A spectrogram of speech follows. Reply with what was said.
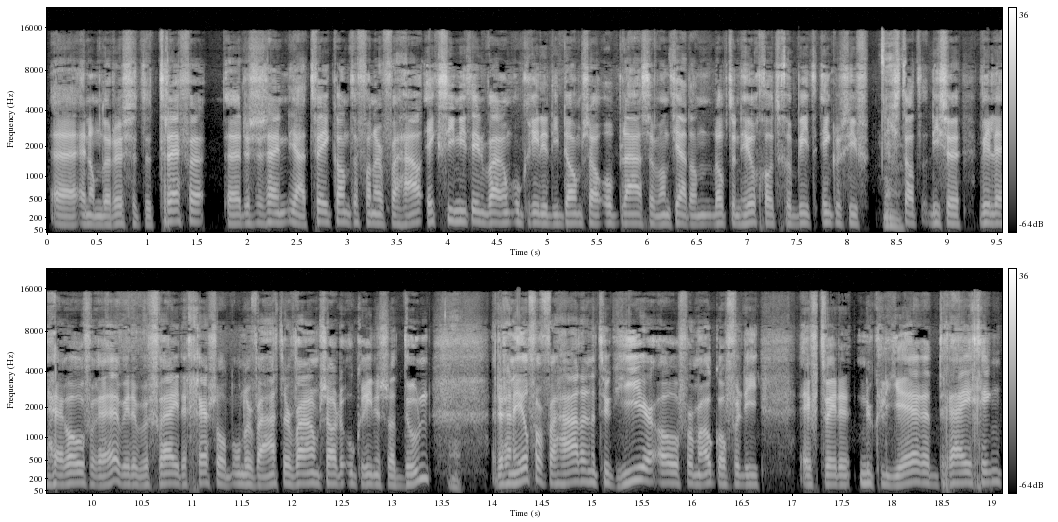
en om de Russen te treffen. dus er zijn ja, twee kanten van een verhaal. Ik zie niet in waarom Oekraïne die dam zou opblazen, want ja, dan loopt een heel groot gebied, inclusief die stad die ze willen heroveren, hè, willen bevrijden, Gerson onder water. Waarom zouden Oekraïners dat doen? Er zijn heel veel verhalen natuurlijk hierover, maar ook over die eventuele nucleaire dreiging.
